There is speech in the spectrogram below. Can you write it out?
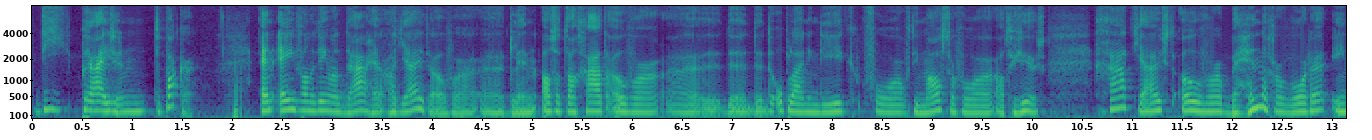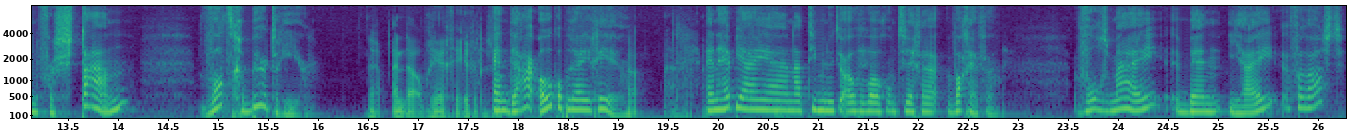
die prijzen te pakken. Ja. En een van de dingen, want daar had jij het over, eh Glenn, als het dan gaat over eh, de, de, de opleiding die ik voor, of die master voor adviseurs, gaat juist over behendiger worden in verstaan wat gebeurt er hier. Ja, en daarop reageren. Dus En daar ook op reageren. Ja. En heb jij eh, na tien minuten overwogen om te zeggen: wacht even. Volgens mij ben jij verrast.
